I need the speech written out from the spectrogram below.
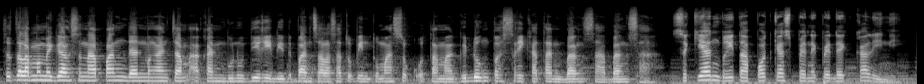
setelah memegang senapan dan mengancam akan bunuh diri di depan salah satu pintu masuk utama gedung Perserikatan Bangsa-Bangsa. Sekian berita podcast pendek-pendek kali ini.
